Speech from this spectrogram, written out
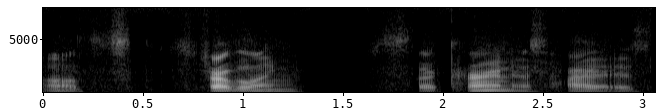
Oh, it's struggling. It's- That current is high. Is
